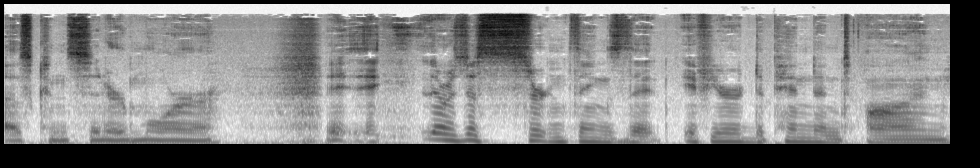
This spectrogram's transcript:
us consider more. It, it, there was just certain things that if you're dependent on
